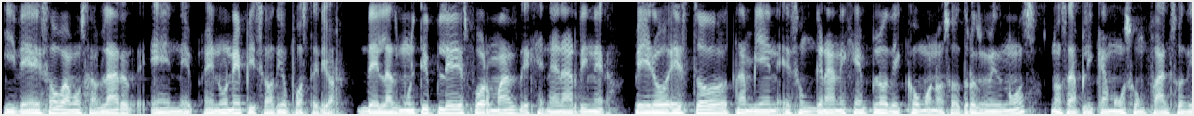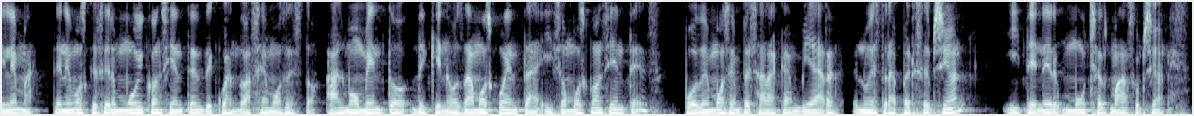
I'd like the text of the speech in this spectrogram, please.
y de eso vamos a hablar en, un episodio posterior, de las múltiples formas de generar dinero. Pero esto también es un gran ejemplo de cómo nosotros mismos nos aplicamos un falso dilema. Tenemos que ser muy conscientes de cuando hacemos esto. Al momento de que nos damos cuenta y somos conscientes, podemos empezar a cambiar nuestra percepción y tener muchas más opciones.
